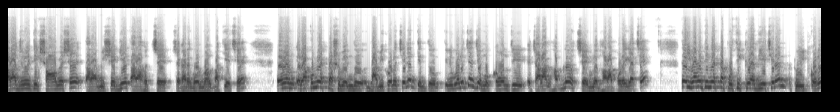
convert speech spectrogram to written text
অরাজনৈতিক সমাবেশে তারা মিশে গিয়ে তারা হচ্ছে সেখানে গোলমাল পাকিয়েছে এবং এরকমই একটা শুভেন্দু দাবি করেছিলেন। কিন্তু তিনি বলেছেন যে মুখ্যমন্ত্রী চালাক ভাবলে হচ্ছে এগুলো ধরা পড়ে গেছে। তো এইভাবে তিনি একটা প্রতিক্রিয়া দিয়েছিলেন টুইট করে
